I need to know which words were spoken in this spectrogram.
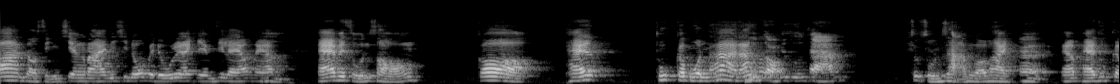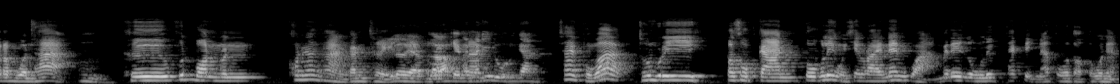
บ้านต่อสิงห์เชียงรายนิชิโนะไปดูด้วยนะเกมที่แล้วนะครับ แพ้ไปศูนย์สองก็แพ้ทุกกระบวนท่านะศูนย์สองศูนย์สาม ศูนย์สามขออภัยเออนะครับแพ้ทุกกระบวนท่าอืมคือฟุตบอลมันค่อนข้างห่างกันเฉยเลยอะสำหแล้รัวบเกมมันนั้ไม่นได้ดูเหมือนกัน ใช่ผมว่าชลบุรีประสบการณ์ตัวผู้เล่นของเชียงรายแน่นกว่า ไม่ได้ลงลึกแท็กติกนะตัวต่อตัวเนี่ย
